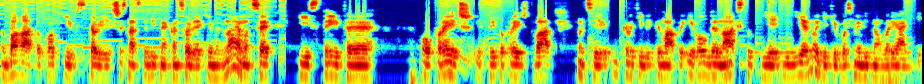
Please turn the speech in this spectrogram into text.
багато портів з тої 16-бітної консолі, які ми знаємо, це і Street е, of Rage, і Street of Rage 2, ну ці круті бітимапи, і Golden Axe тут є, і є, ну тільки в 8-бітному варіанті.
